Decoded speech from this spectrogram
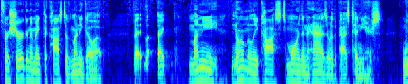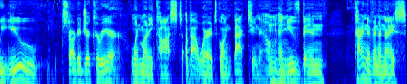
for sure going to make the cost of money go up. But like money normally costs more than it has over the past 10 years. We, you started your career when money cost about where it's going back to now. And you've been kind of in a nice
